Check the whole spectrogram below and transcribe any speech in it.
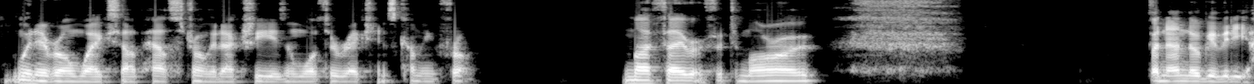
when everyone wakes up, how strong it actually is and what direction it's coming from. My favourite for tomorrow, Fernando Gaviria.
